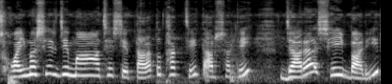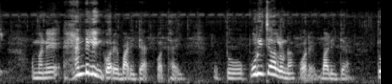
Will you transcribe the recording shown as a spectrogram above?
ছয় মাসের যে মা আছে, সে তারা তো থাকছে, তার সাথে যারা সেই বাড়ির মানে হ্যান্ডেলিং করে বাড়িটা এক কথায়, তো পরিচালনা করে বাড়িটা। তো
